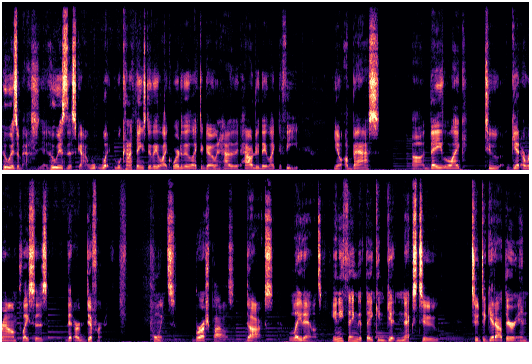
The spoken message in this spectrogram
who is a bass? Who is this guy? What what kind of things do they like? Where do they like to go? And how do they, how do they like to feed? You know, a bass, uh, they like to get around places that are different. Points, brush piles, docks, laydowns, anything that they can get next to to, to get out there and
